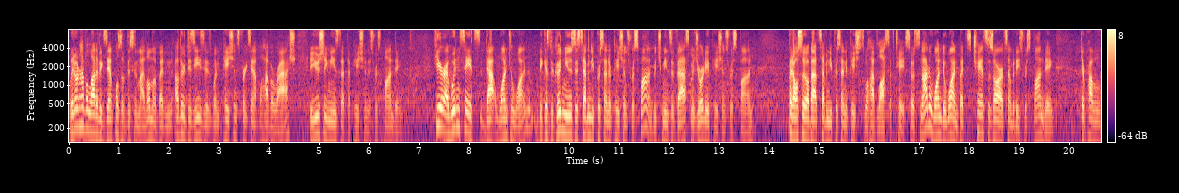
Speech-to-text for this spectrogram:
We don't have a lot of examples of this in myeloma, but in other diseases, when patients, for example, have a rash, it usually means that the patient is responding. Here, I wouldn't say it's that one-to-one, -one, because the good news is 70% of patients respond, which means the vast majority of patients respond, but also about 70% of patients will have loss of taste. So it's not a one-to-one, -one, but chances are if somebody's responding, they're probably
